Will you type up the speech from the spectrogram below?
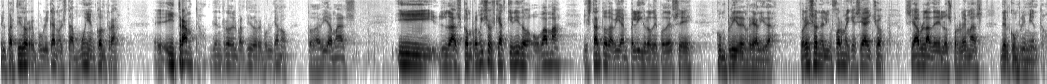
el Partido Republicano está muy en contra, eh, y Trump dentro del Partido Republicano todavía más, y los compromisos que ha adquirido Obama están todavía en peligro de poderse cumplir en realidad. Por eso en el informe que se ha hecho se habla de los problemas del cumplimiento.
